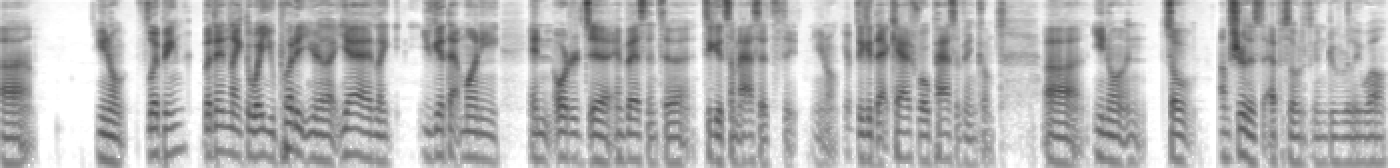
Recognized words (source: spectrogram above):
uh, you know, flipping. But then like the way you put it, you're like, yeah, like you get that money, in order to invest into to get some assets to you know Yep. to get that cash flow passive income. Uh, you know, and so I'm sure this episode is going to do really well.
